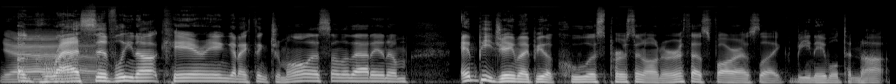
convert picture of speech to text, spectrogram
Yeah, aggressively not caring, and I think Jamal has some of that in him. MPJ might be the coolest person on earth as far as like being able to not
